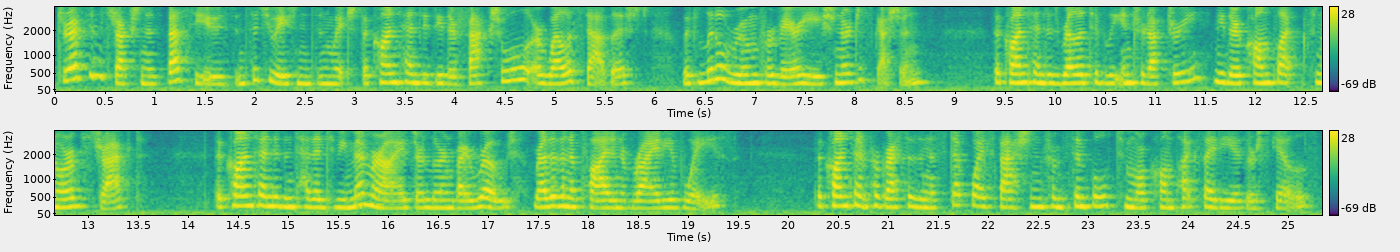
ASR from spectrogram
Direct instruction is best used in situations in which the content is either factual or well established, with little room for variation or discussion. The content is relatively introductory, neither complex nor abstract, the content is intended to be memorized or learned by rote, rather than applied in a variety of ways. The content progresses in a stepwise fashion from simple to more complex ideas or skills.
